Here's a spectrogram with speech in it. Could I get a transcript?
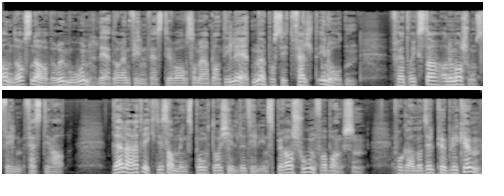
Anders Narverud Moen leder en filmfestival som er blant de ledende på sitt felt i Norden. Fredrikstad animasjonsfilmfestival. Den er et viktig samlingspunkt og kilde til inspirasjon fra bransjen. Programmet til publikum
